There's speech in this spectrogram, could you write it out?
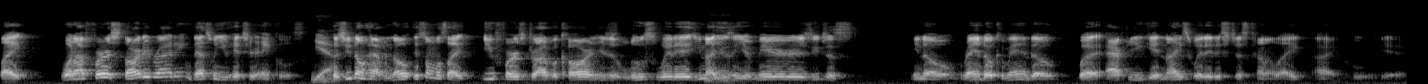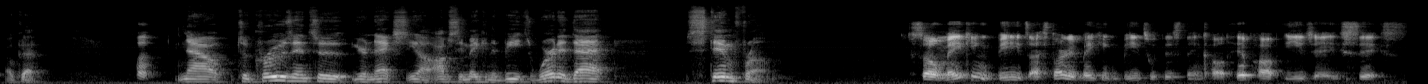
like when I first started riding, that's when you hit your ankles. Yeah. Because you don't have no. It's almost like you first drive a car and you're just loose with it. You're not using your mirrors. You just, you know, rando commando. But after you get nice with it, it's just kind of like, all right, cool, yeah. Okay. Huh. Now to cruise into your next, you know, obviously making the beats. Where did that stem from? So making beats, I started making beats with this thing called Hip Hop eJay Six,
